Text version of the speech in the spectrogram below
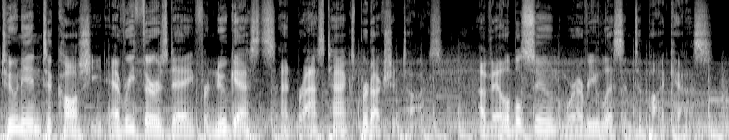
Tune in to Call Sheet every Thursday for new guests and brass tacks production talks. Available soon wherever you listen to podcasts.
